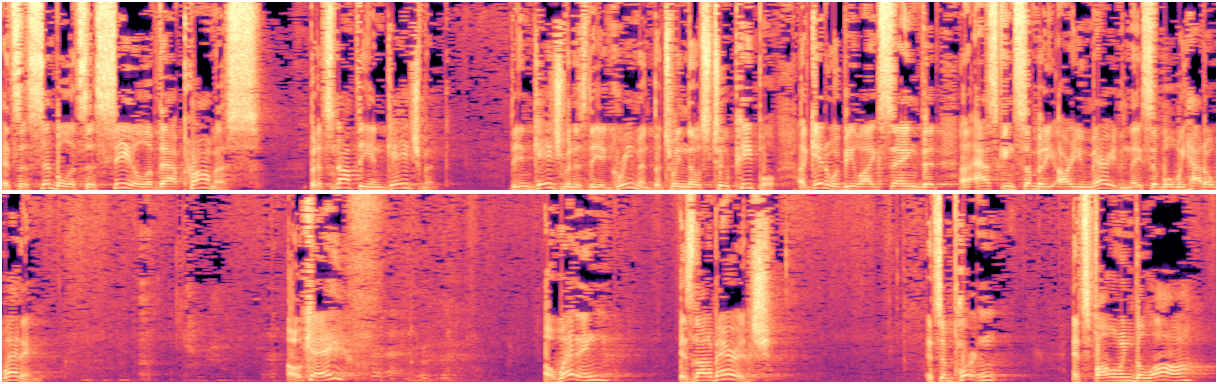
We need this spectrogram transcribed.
it's a symbol, it's a seal of that promise. But it's not the engagement. The engagement is the agreement between those two people. Again, it would be like saying that, uh, asking somebody, Are you married? And they said, Well, we had a wedding. Okay. A wedding is not a marriage. It's important. It's following the law.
